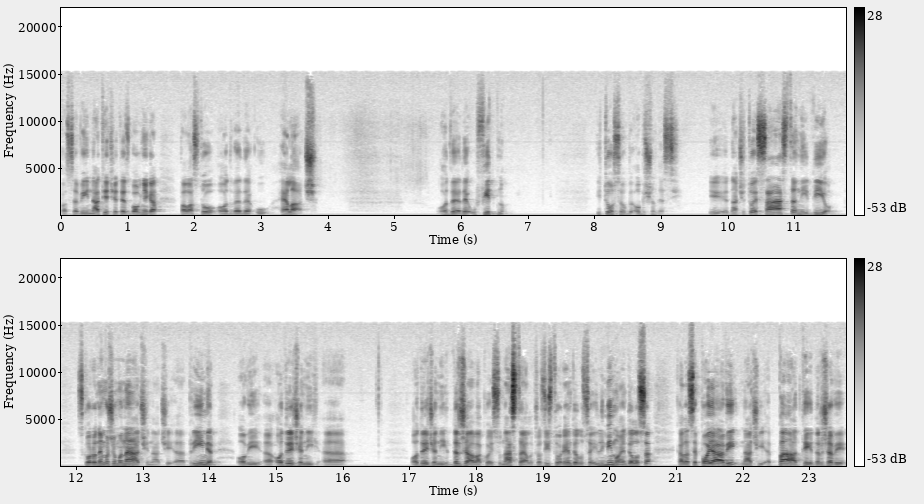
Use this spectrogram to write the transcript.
pa se vi natječete zbog njega, pa vas to odvede u helač. Odvede u fitnu. I to se obično desi. I, znači, to je sastavni dio. Skoro ne možemo naći znači, e, primjer ovih e, određenih e, određenih država koje su nastajale kroz istoriju Endelusa ili mimo Endelusa, kada se pojavi znači, pad te države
